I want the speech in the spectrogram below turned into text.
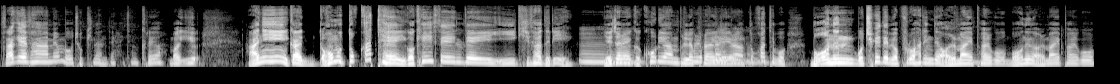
싸게 사면 뭐 좋긴 한데 하여튼 그래요. 막 이 아니, 그러니까 너무 똑같아. 이거 K Sale Day 이 기사들이 음. 예전에 그 Korean Black Black Friday랑 Friday, 똑같아. 뭐 뭐는 뭐 최대 몇 프로 할인돼 음. 얼마에 팔고 뭐는 얼마에 팔고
